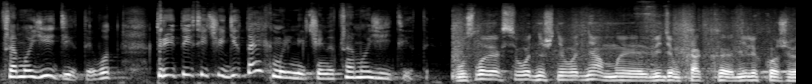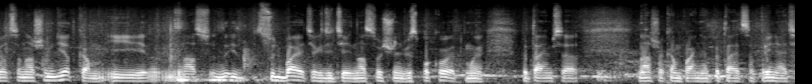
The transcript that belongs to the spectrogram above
Це мої діти. От три тисячі дітей Хмельниччини це мої діти. В условиях сегодняшнего дня мы видим, как нелегко живется нашим деткам, и, нас, и судьба этих детей нас очень беспокоит. Мы пытаемся, наша компания пытается принять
